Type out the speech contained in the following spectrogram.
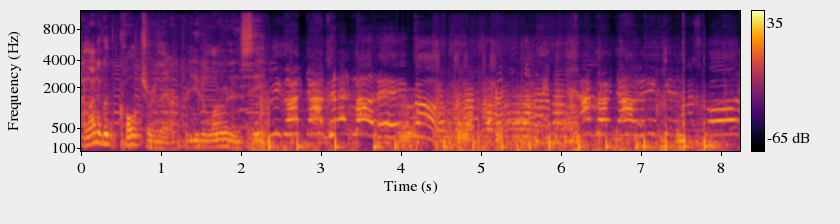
A lot of good culture there for you to learn and see. We going down to that Mardi Gras. I'm going down and getting my score.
